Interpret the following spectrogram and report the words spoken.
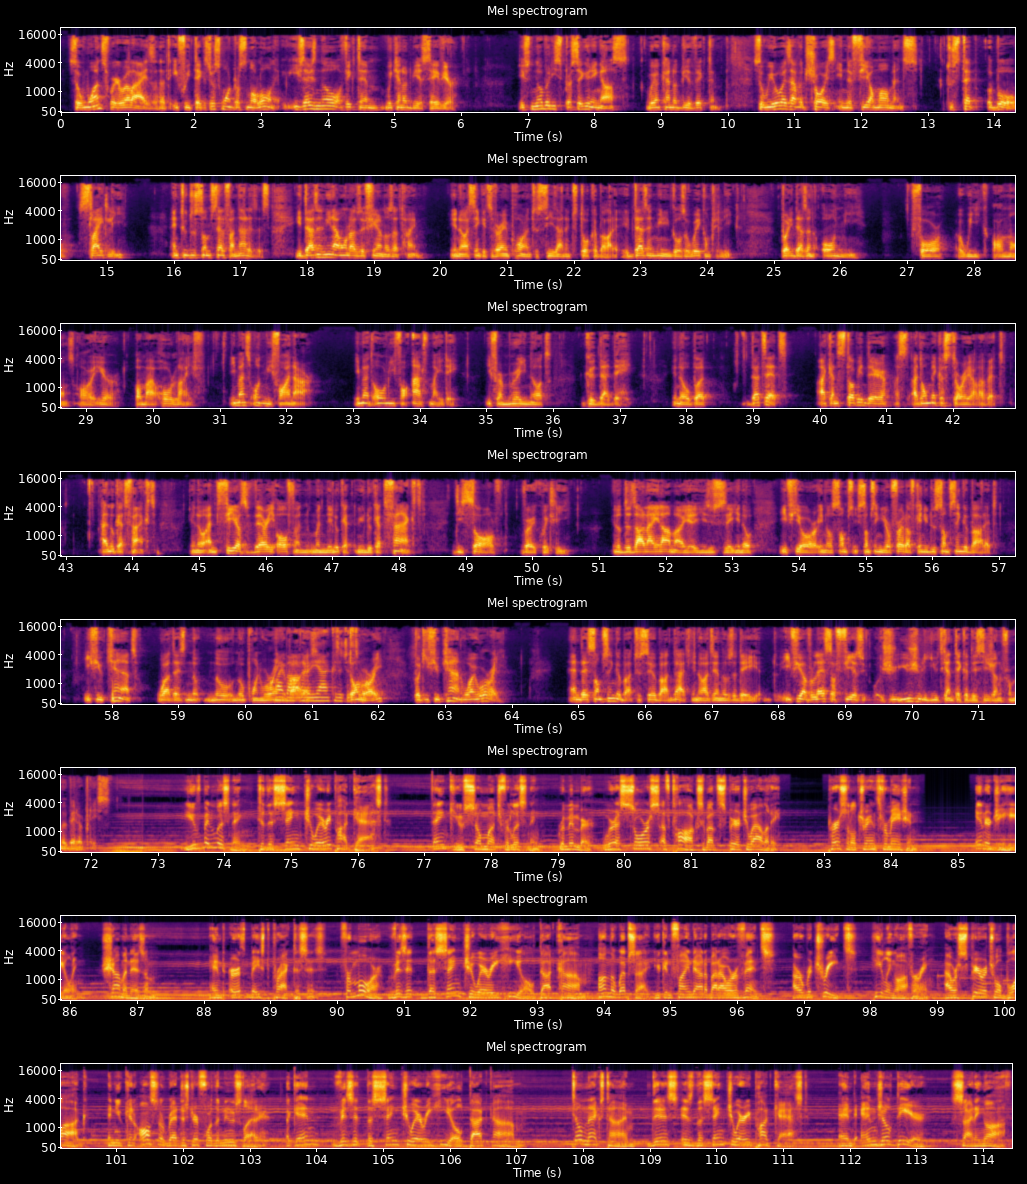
So once we realize that if we take just one person alone, if there is no victim, we cannot be a savior. If nobody's persecuting us, we cannot be a victim. So we always have a choice in the fear moments to step above slightly and to do some self-analysis. It doesn't mean I won't have the fear another time. You know, I think it's very important to see that and to talk about it. It doesn't mean it goes away completely, but it doesn't own me for a week or a month or a year or my whole life. It might own me for an hour. It might own me for half my day if I'm really not good that day. You know, but that's it. I can stop it there. I don't make a story out of it. I look at fact you know, and fears very often when they look at, when you look at fact, dissolved very quickly. You know, the Dalai Lama he used to say, you know, if you're, you know, something, something you're afraid of, can you do something about it? If you can't, well, there's no, no, no point worrying why about bother? it. Yeah, because it just don't worry. But if you can, why worry? And there's something about to say about that. You know, at the end of the day, if you have less of fears, usually you can take a decision from a better place. You've been listening to the Sanctuary Podcast. Thank you so much for listening. Remember, we're a source of talks about spirituality, personal transformation, energy healing, shamanism, and earth based practices. For more, visit thesanctuaryheal.com. On the website, you can find out about our events, our retreats, healing offering, our spiritual blog and you can also register for the newsletter. Again, visit thesanctuaryheal.com. Till next time, this is the Sanctuary Podcast and Angel Deer signing off.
